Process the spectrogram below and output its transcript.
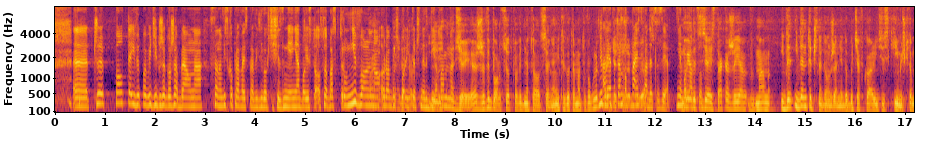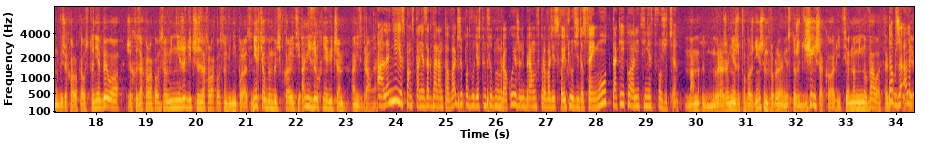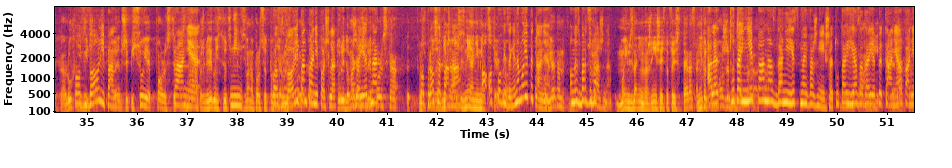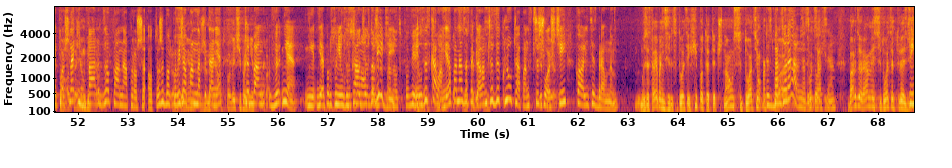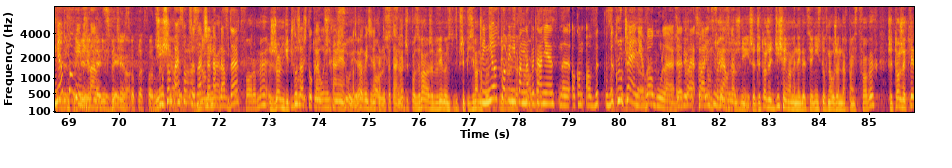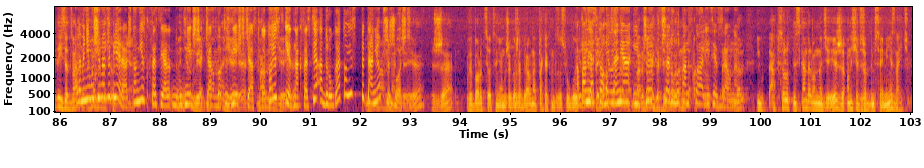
Czy po tej wypowiedzi Grzegorza Brauna stanowisko Prawa i Sprawiedliwości się zmienia, bo jest to osoba, z którą nie wolno Pani- robić pani politycznych Ja deali. mam nadzieję, że wyborcy odpowiednio to ocenią i tego tematu w ogóle nie Ale ja będzie. pytam o państwa mówiąc. decyzję, nie Moja wyborców. decyzja jest taka, że ja w- mam ide- identyczne dążenie do bycia w koalicji z kimś, kto mówi, że Holokaustu nie było, że cho- za Holokaust są winni Żydzi, czy za Holokaust są winni Polacy. Nie chciałbym być w koalicji ani z Ruchniewiczem, ani z Braunem. Ale nie jest pan w stanie zagwarantować, że po 27 roku, jeżeli Braun wprowadzi swoich ludzi do Sejmu, takiej koalicji nie stworzycie. Mam wrażenie, że poważniejszym problemem jest to, że dzisiejsza koalicja nominowała tego Dobrze, ale człowieka, Ruchniewicza, pozwoli pan- który przypisuje Polsce, Panie- pozwala na to, żeby w jego instytucji mi- przypisywano Polsce odpowiedzialność za pozwoli pan, Holokaust, panie pośle, który domaga że się, jednak- żeby Polska e, Poproszę rozliczała pana się z zmienia niemieckiego. o odpowiedzenie na moje pytanie. Odpowiadam- Ono jest bardzo ważne. Moim zdaniem ważniejsze jest to, co jest teraz, a nie to, co Ale może tutaj być za nie dwa lata. pana zdanie jest najważniejsze. Tutaj ja Pani zadaję pytania, redaktor, panie to pośle, i widzowie. bardzo pana proszę o to, żeby odpowiedział pan na że moja pytanie, odpowiedź się pani czy nie pan... podoba. Wy, nie, nie, ja po prostu nie uzyskałam chodzi o to, żeby odpowiedzi. pan odpowiedział. Nie uzyskałam. Ja pana zapytałam, czy wyklucza pan w przyszłości koalicję z Braunem. Zestawia pani sy- sytuację hipotetyczną z sytuacją To jest aktualną. bardzo realna Sytuacja sytuacja. hi- Bardzo realna jest sytuacja, która jest Czyli nie dzisiaj... odpowie mi pan. Zwycięstwo Platformy? Dzisiaj Muszą państwo przyznać, że nominacji naprawdę Platformy rządzi duża człowiek, sztuka który unikania przypisuje odpowiedzi na takie Polsce, pytanie. Czy pozwala, żeby w jego instytucji przypisywano Czyli nie Polsce odpowie mi pan na odpowiedzialność pytanie e, o, kon- o wy, wykluczenie w ogóle e, ko- koalicji z co jest Braunem. ważniejsze? Czy to, że dzisiaj mamy negacjonistów na urzędach państwowych, czy to, że kiedyś za dwa Ale my nie może musimy być wybierać. To nie jest kwestia ja mieć mówię, ciastko czy nadzieję- zjeść ciastko. mam To jest nadzieję- jedna kwestia, a druga to jest pytanie o Mam przyszłość. nadzieję, że wyborcy ocenią Grzegorza Brauna tak, jak na to zasługuje. A pan jak to nie ocenia i Bardzo czy negatywnie. wszedłby Uważam, pan to w koalicję absolutny z Braunem? skandal I absolutny skandal, mam nadzieję, że on się w żadnym Sejmie nie znajdzie.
